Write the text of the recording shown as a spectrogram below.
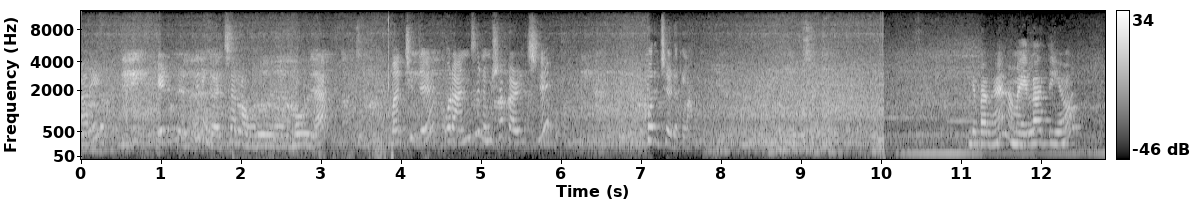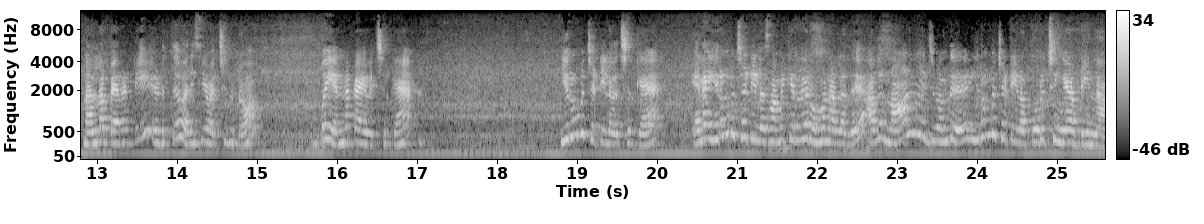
மாதிரி எடுத்து எடுத்து நீங்கள் வச்சிடலாம் ஒரு பவுலில் வச்சுட்டு ஒரு அஞ்சு நிமிஷம் கழித்து பொறிச்சு எடுக்கலாம். இங்கே பாருங்கள் நம்ம எல்லாத்தையும் நல்லா பெரட்டி எடுத்து வரிசையாக வச்சுக்கிட்டோம். இப்போ எண்ணெய் காய வச்சுருக்கேன். இரும்பு சட்டியில் வச்சுருக்கேன். ஏன்னா இரும்பு சட்டியில் சமைக்கிறதே ரொம்ப நல்லது. அதுவும் நான்வெஜ் வந்து இரும்பு சட்டியில் பொறிச்சிங்க அப்படின்னா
